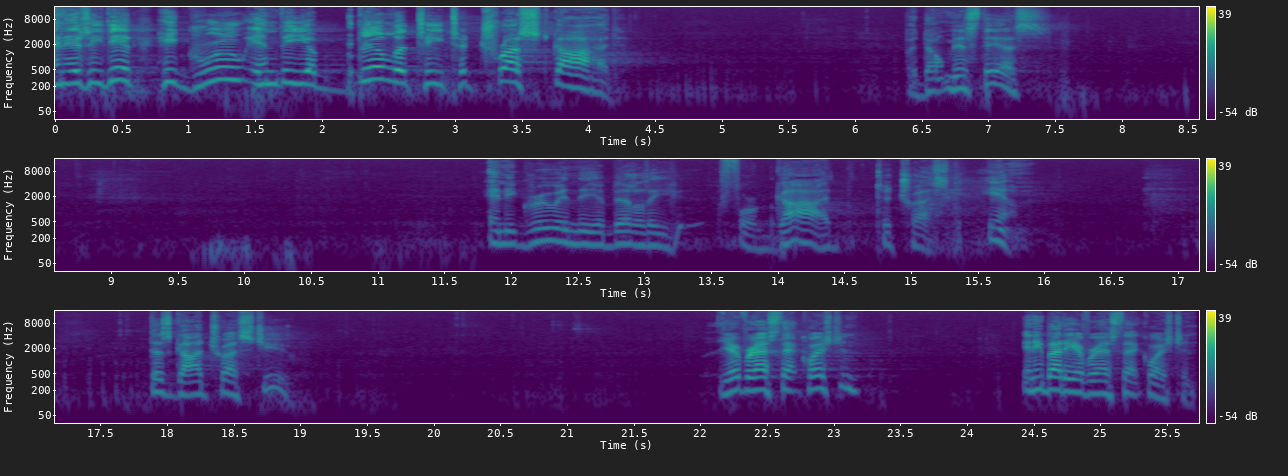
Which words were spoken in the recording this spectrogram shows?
And as he did, he grew in the ability to trust God. But don't miss this. And he grew in the ability for God to trust him. Does God trust you? You ever ask that question? Anybody ever ask that question?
